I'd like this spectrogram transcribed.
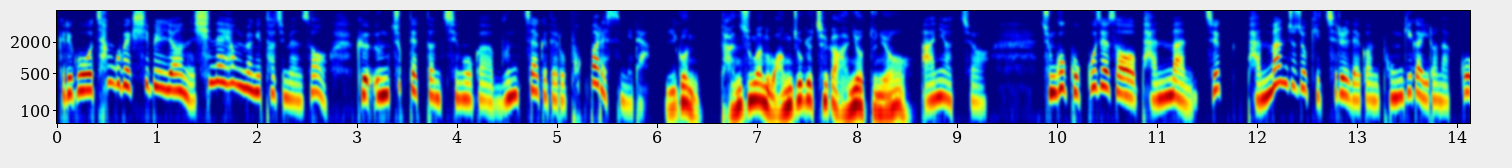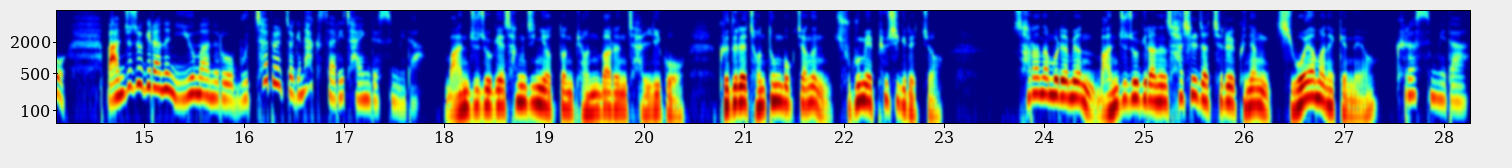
그리고 1911년 신해 혁명이 터지면서 그 응축됐던 징후가 문자 그대로 폭발했습니다. 이건 단순한 왕조 교체가 아니었군요. 아니었죠. 중국 곳곳에서 반만, 즉 반만주족 기치를 내건 봉기가 일어났고 만주족이라는 이유만으로 무차별적인 학살이 자행됐습니다. 만주족의 상징이었던 변발은 잘리고 그들의 전통 복장은 죽음의 표식이 됐죠. 살아남으려면 만주족이라는 사실 자체를 그냥 지워야만 했겠네요. 그렇습니다.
